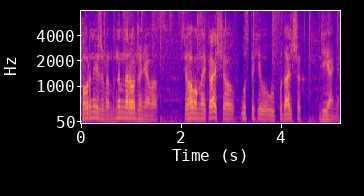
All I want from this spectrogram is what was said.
Повернись живим, з ним народження вас. Всього вам найкращого, успіхів у подальших діяннях.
